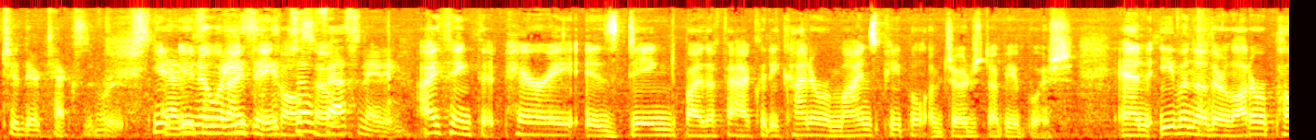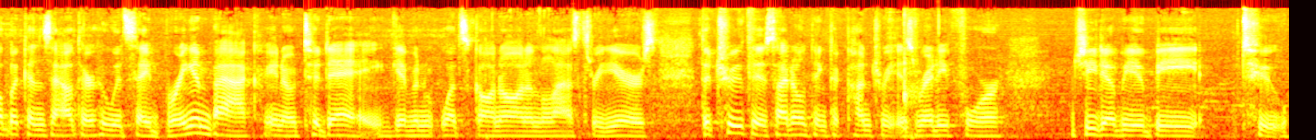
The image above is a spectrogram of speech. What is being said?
to their Texan roots. You, you know what I think It's also? so fascinating. I think that Perry is dinged by the fact that he kind of reminds people of George W. Bush. And even though there are a lot of Republicans out there who would say, bring him back, you know, today, given what's gone on in the last three years, the truth is, I don't think the country is ready for GWB two. You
